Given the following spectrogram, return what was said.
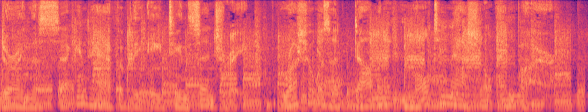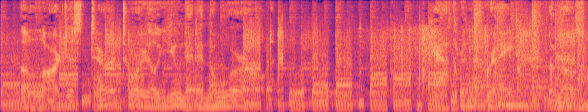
During the second half of the 18th century, Russia was a dominant multinational empire, the largest territorial unit in the world. Catherine the Great, the most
